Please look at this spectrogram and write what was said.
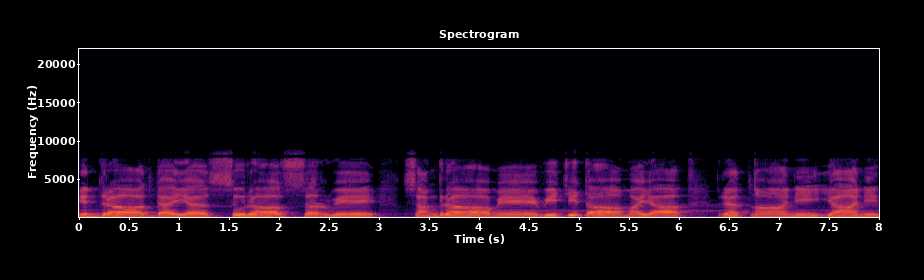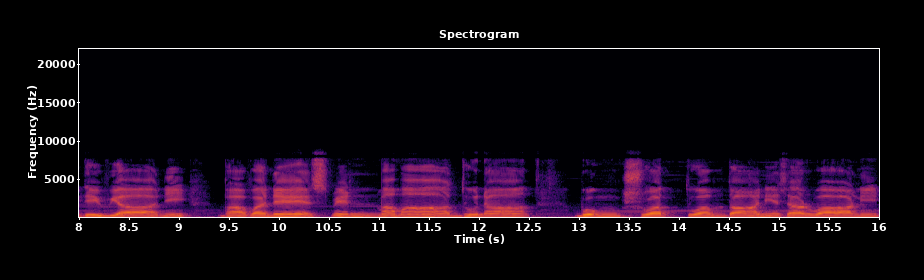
इन्द्रादयः सुराः सर्वे सङ्ग्रामे विचिता मया। रत्नानि यानि दिव्यानि भवनेऽस्मिन् ममाधुना। भुङ्क्ष्वत्वं तानि सर्वाणि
